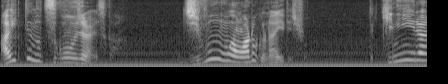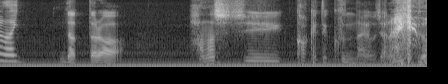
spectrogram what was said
相手の都合じゃないですか。自分は悪くないでしょ。気に入らないんだったら話しかけてくんなよじゃないけど。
